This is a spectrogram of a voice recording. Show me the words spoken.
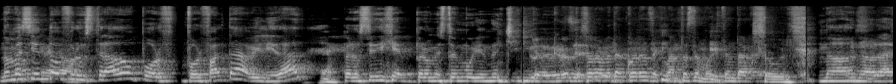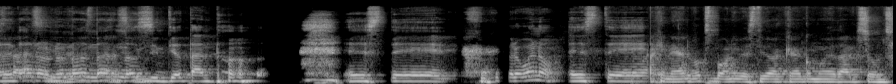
no me siento creo. frustrado por, por falta de habilidad, Eh. pero sí dije, pero me estoy muriendo en chingo de Creo que solo no te acuerdas de cuántos te moriste en Dark Souls. No, no, la neta no, no, no, no, no se así. sintió tanto. Este, pero bueno, este, Imaginé al Box Bunny vestido acá como de Dark Souls.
